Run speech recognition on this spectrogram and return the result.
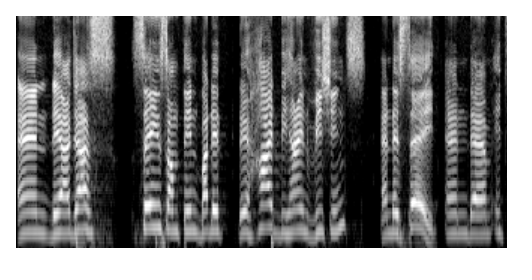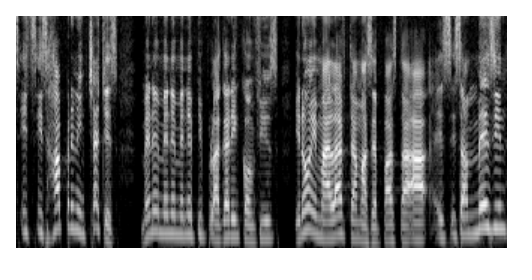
and they are just saying something, but they, they hide behind visions and they say it. And um, it's, it's, it's happening in churches. Many, many, many people are getting confused. You know, in my lifetime as a pastor, uh, it's, it's amazing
